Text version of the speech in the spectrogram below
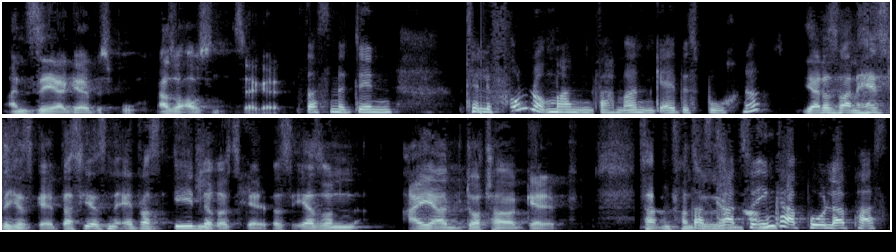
Ein sehr gelbes Buch. Also außen sehr gelb. Das mit den Telefonnummern war mal ein gelbes Buch, ne? Ja, das war ein hässliches Gelb. Das hier ist ein etwas edleres Gelb. Das ist eher so ein Eierdottergelb. Das hat einen Was französischen gerade zu. Inka-Pola passt.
